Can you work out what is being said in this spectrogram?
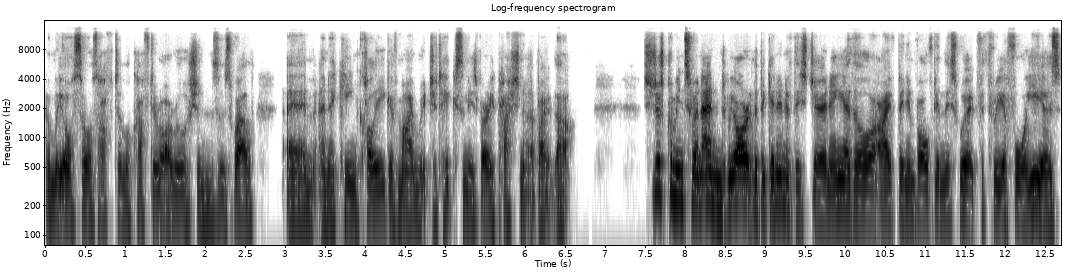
and we also have to look after our oceans as well. Um, and a keen colleague of mine, Richard Hickson, is very passionate about that. So just coming to an end, we are at the beginning of this journey, although I've been involved in this work for three or four years.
